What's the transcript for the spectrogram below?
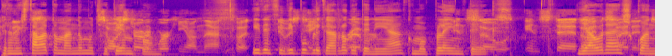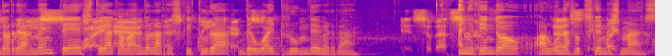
pero me estaba tomando mucho tiempo y decidí publicar lo que tenía como plain text. Y ahora es cuando realmente estoy acabando la reescritura de White Room de verdad añadiendo algunas opciones más.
